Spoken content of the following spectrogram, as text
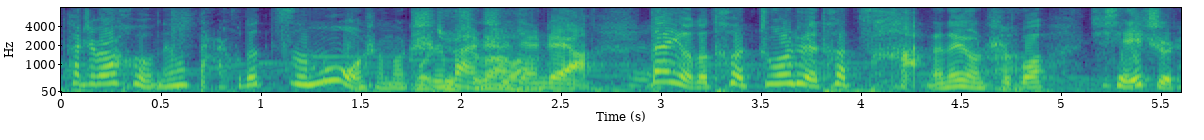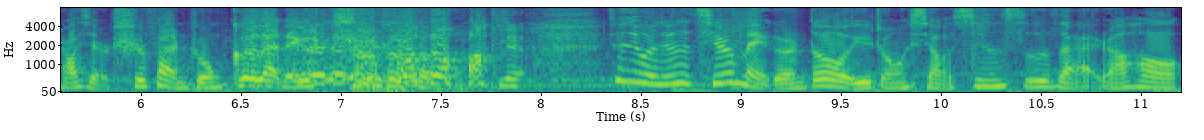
他这边会有那种打出的字幕什么吃饭时间这样，但有的特拙劣特惨的那种直播，就写一纸条写着吃饭中，搁在那个直播的画面，就你会觉得其实每个人都有一种小心思在，然后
